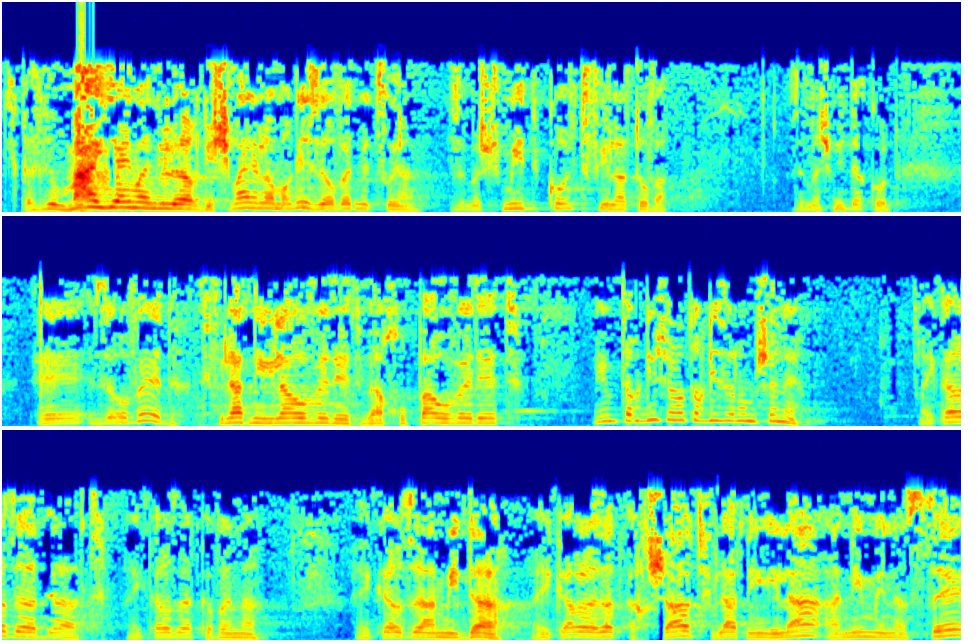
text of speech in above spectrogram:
תגידו, מה יהיה אם אני לא ארגיש? מה אני לא מרגיש? זה עובד מצוין. זה משמיד כל תפילה טובה. זה משמיד הכל. אה, זה עובד. תפילת נעילה עובדת, והחופה עובדת. אם תרגיש או לא תרגיש זה לא משנה. העיקר זה הדעת, העיקר זה הכוונה. העיקר זה עמידה. העיקר לדעת, עכשיו תפילת נעילה, אני מנסה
